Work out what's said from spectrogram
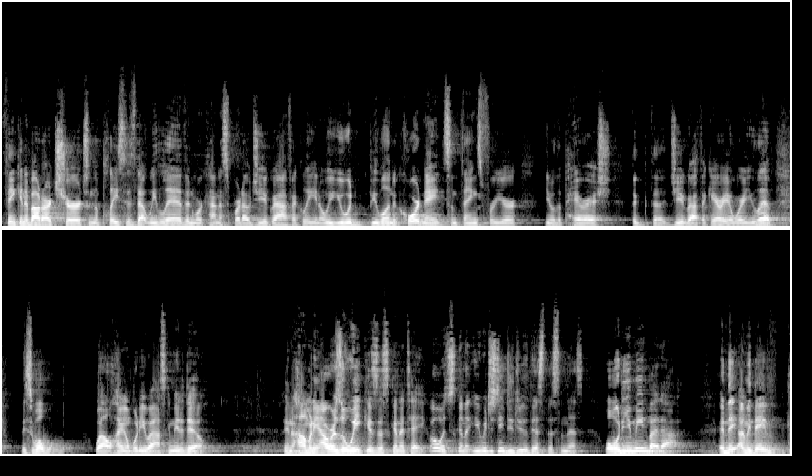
thinking about our church and the places that we live, and we're kind of spread out geographically. You know, you would be willing to coordinate some things for your, you know, the parish, the, the geographic area where you live. They said, well, well, hang on, what are you asking me to do? You know, how many hours a week is this going to take? Oh, it's going to, you just need to do this, this, and this. Well, what do you mean by that? And they, I mean, they've,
